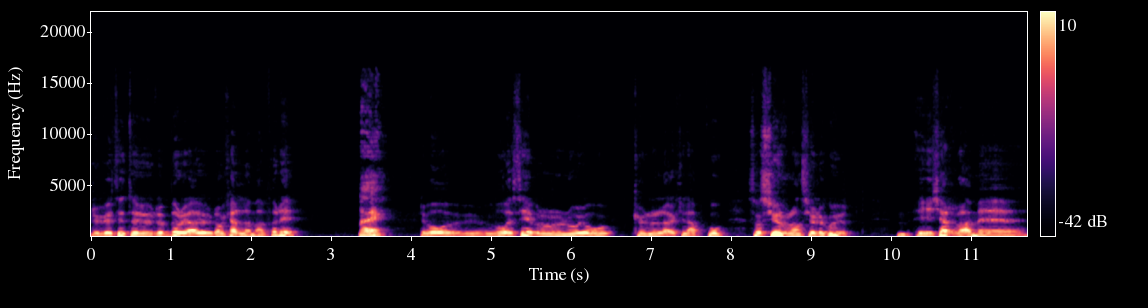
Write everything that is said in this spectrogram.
du vet inte hur det började, hur de kallar mig för det. Nej. Det var vår Sevron och jag kunde knappt gå. Så syrran skulle gå ut i kärra med,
